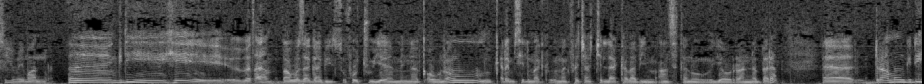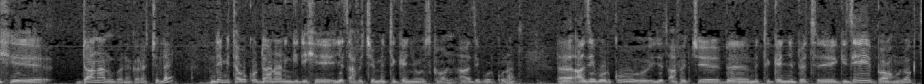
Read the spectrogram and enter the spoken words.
ስዩም የማን ነው? እንግዲህ ይሄ በጣም በአወዛጋቢ ጽሁፎቹ የምናውቀው ነው። ቀደም ሲል መክፈቻችን ላይ አካባቢ አንስተ ነው እያወራን ነበረ። ድራማው እንግዲህ ዳና ነው። በነገራችን ላይ እንደሚታወቀው ዳናን እንግዲህ እየጻፈች የምትገኘው እስካሁን አዜብ ወርቁ ናት። አዜብ ወርቁ እየጻፈች በምትገኝበት ጊዜ በአሁኑ ወቅት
